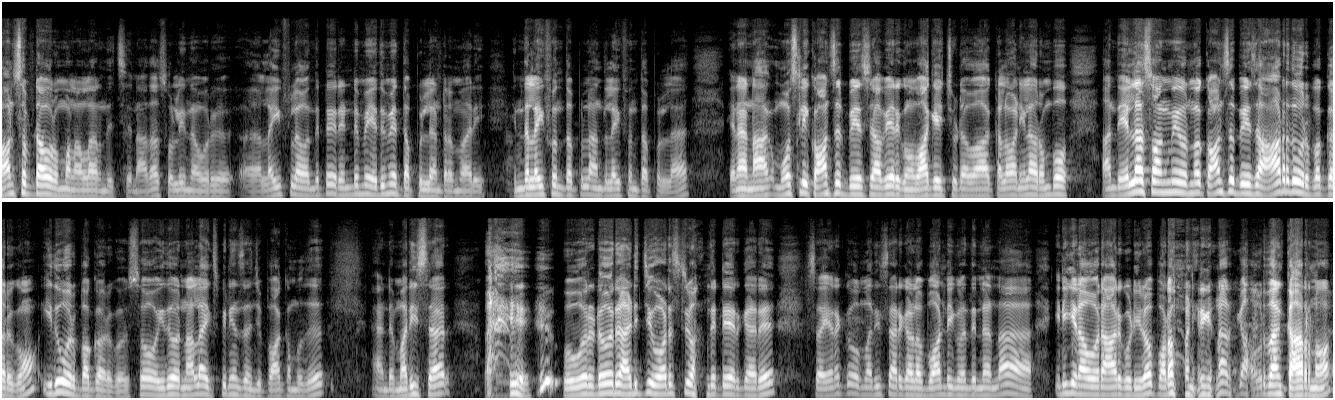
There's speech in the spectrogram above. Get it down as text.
கான்செப்டாகவும் ரொம்ப நல்லா இருந்துச்சு. நான் தான் சொல்லியிருந்தேன் ஒரு லைஃப்பில் வந்துட்டு ரெண்டுமே எதுவுமே தப்பு இல்லைன்ற மாதிரி. இந்த லைஃப்பும் தப்பு இல்லை அந்த லைஃப்பும் தப்பு இல்லை. ஏன்னா நான் மோஸ்ட்லி கான்செப்ட் பேஸ்டாகவே இருக்கும். வாகை சுடவா கலவாணிலாம் ரொம்ப அந்த எல்லா சாங்குமே ஒரு மாதிரி கான்செப்ட் பேஸ் ஆடுறது ஒரு பக்கம் இருக்கும். இது ஒரு பக்கம் இருக்கும். ஸோ இது ஒரு நல்ல எக்ஸ்பீரியன்ஸ் இருந்துச்சு பார்க்கும்போது. அண்ட் மதி சார் ஒவ்வொரு டோர் அடித்து உடச்சிட்டு வந்துட்டே இருக்காரு. ஸோ எனக்கும் மதி சாருக்கான பாண்டிங் வந்து என்னென்னா இன்றைக்கி நான் ஒரு ஆறு கோடி ரூபா படம் பண்ணியிருக்கேன்னா அதுக்கு அவர் தான் காரணம்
